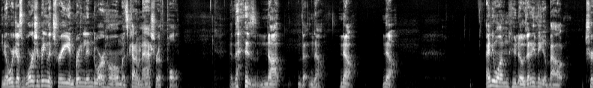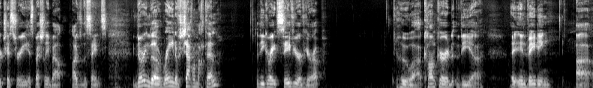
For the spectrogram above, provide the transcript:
You know, we're just worshiping the tree and bringing it into our home It's kind of an Ashereth pole. And that is not that. No, no, no. Anyone who knows anything about church history, especially about Lives of the Saints, during the reign of Charles Martel, the great savior of Europe, who uh, conquered the uh, invading uh,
